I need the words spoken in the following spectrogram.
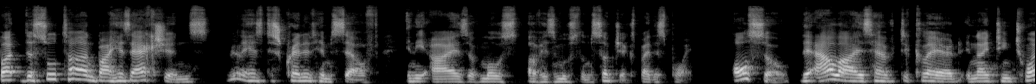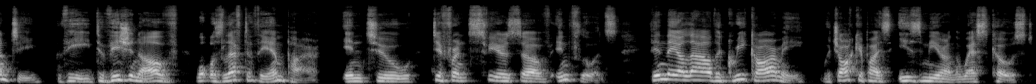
But the Sultan, by his actions, really has discredited himself in the eyes of most of his Muslim subjects by this point. Also, the Allies have declared in 1920 the division of what was left of the empire into different spheres of influence. Then they allow the Greek army, which occupies Izmir on the west coast,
